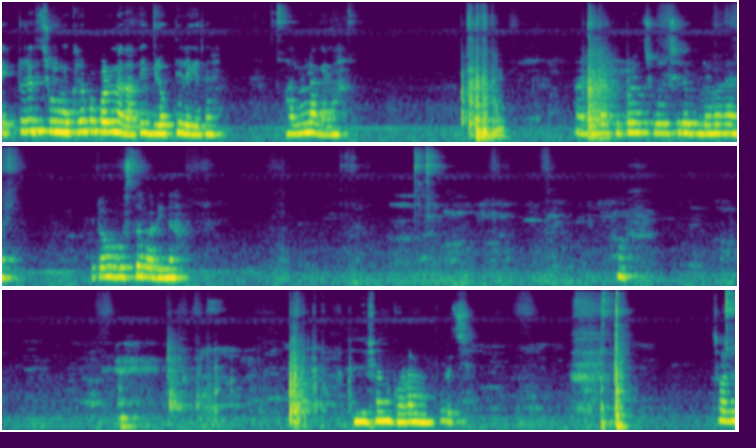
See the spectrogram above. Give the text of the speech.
একটু যদি চুল মুখের ওপর পড়ে না, তাতেই বিরক্তি লেগে যায়। ভালো লাগে না আর এরা কী করে চুল ছেড়ে ঘুরে বেড়ায় সেটাও বুঝতে পারি না। ভীষণ গরম পড়েছে। চলো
